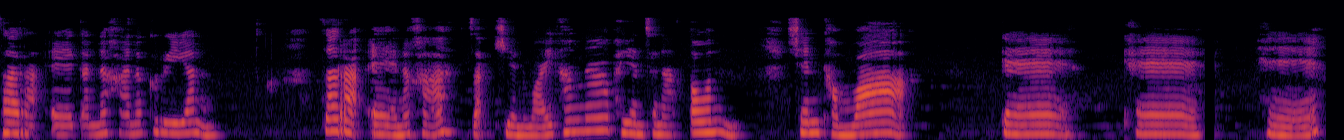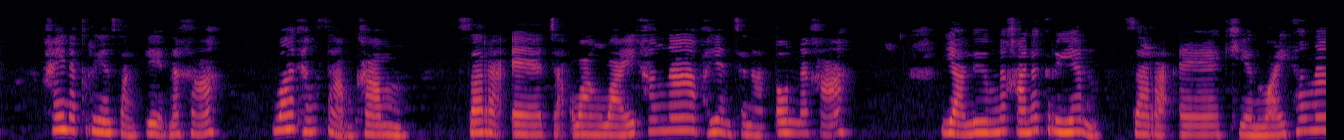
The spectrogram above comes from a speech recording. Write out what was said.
สระแอกันนะคะนักเรียนสระแอนะคะ จะเขียนไว้ข้างหน้าพยัญชนะต้น เช่นคำว่า แก แค แห ให้นักเรียนสังเกตนะคะ ว่าทั้งสามคำสระแอจะวางไว้ข้างหน้าพยัญชนะต้นนะคะ อย่าลืมนะคะนักเรียนสระแอเขียนไว้ข้างหน้า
